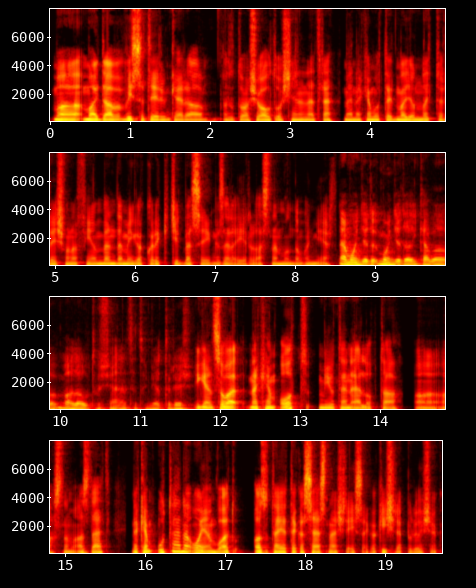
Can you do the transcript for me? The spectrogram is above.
Ma, majd a, visszatérünk erre az utolsó autós jelenetre, mert nekem ott egy nagyon nagy törés van a filmben, de még akkor egy kicsit beszéljünk az elejéről, azt nem mondom, hogy miért. Nem, mondjad, mondjad inkább az autós jelenetet, hogy mi a törés. Igen, szóval nekem ott, miután ellopta a, azt a Mazdát, nekem utána olyan volt, azután jöttek a Cessnás részek, a kisrepülősök.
